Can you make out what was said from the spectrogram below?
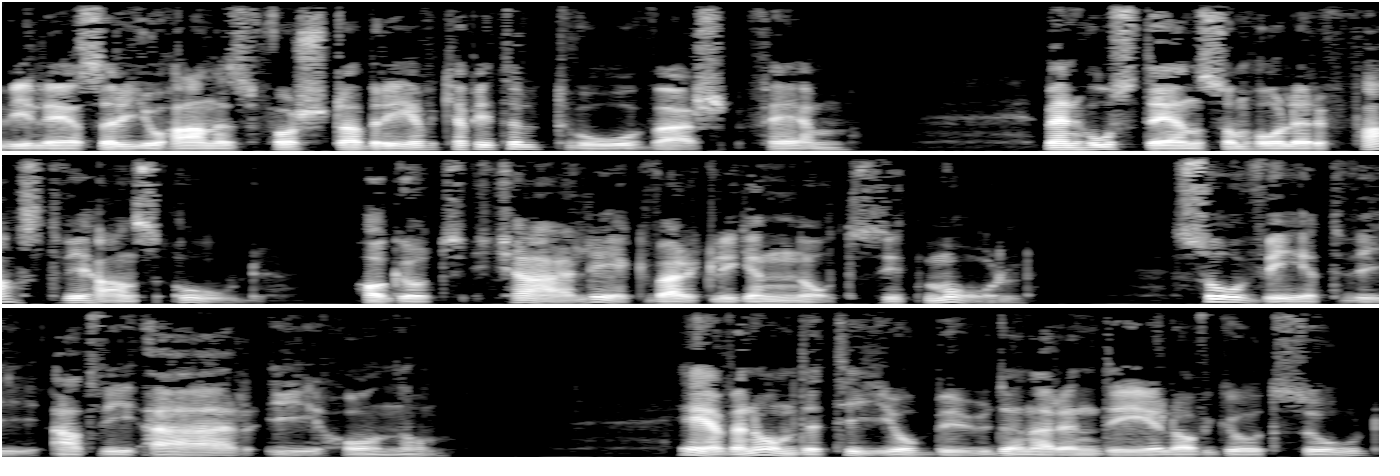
Vi läser Johannes första brev kapitel 2, vers 5. Men hos den som håller fast vid hans ord har Guds kärlek verkligen nått sitt mål. Så vet vi att vi är i honom. Även om de tio buden är en del av Guds ord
